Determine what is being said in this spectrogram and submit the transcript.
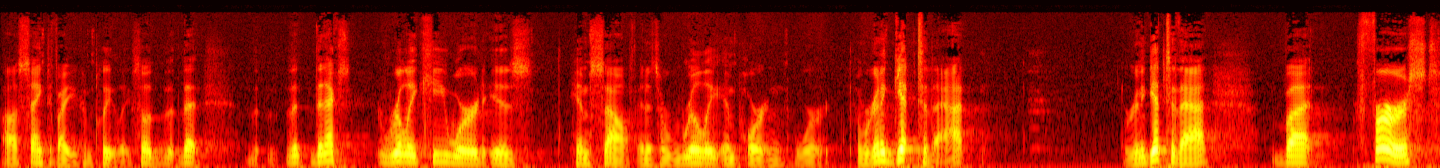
uh, sanctify you completely. So th- that the, the next really key word is Himself, and it's a really important word. And we're going to get to that. We're going to get to that. But first,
